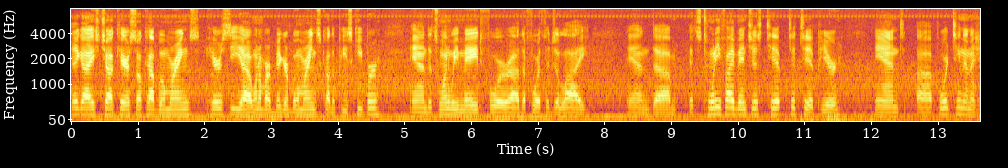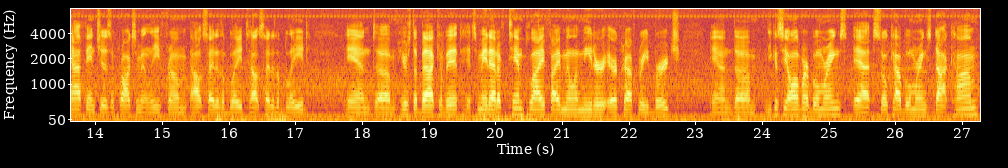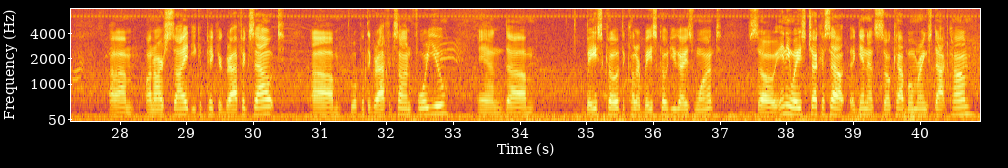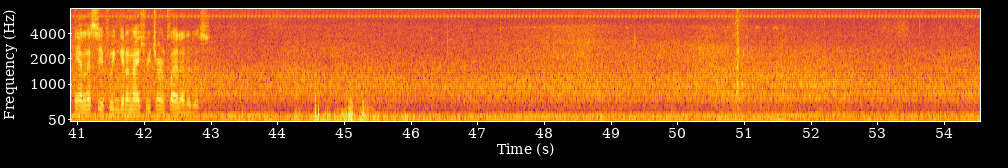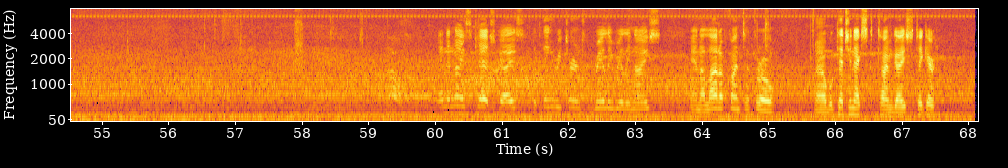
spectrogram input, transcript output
Hey guys, Chuck here, SoCal Boomerangs. Here's the uh, one of our bigger boomerangs called the Peacekeeper, and it's one we made for uh, the 4th of July. And um, it's 25 inches tip to tip here, and uh, 14 and a half inches approximately from outside of the blade to outside of the blade. And um, here's the back of it. It's made out of 10 ply, 5 millimeter aircraft grade birch. And um, you can see all of our boomerangs at SoCalBoomerangs.com. Um, on our site, you can pick your graphics out. Um, we'll put the graphics on for you and um, base coat, the color base coat you guys want. So anyways, check us out again at SoCalBoomerangs.com and let's see if we can get a nice return flight out of this. A nice catch, guys. The thing returns really, really nice and a lot of fun to throw. Uh, we'll catch you next time, guys. Take care.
